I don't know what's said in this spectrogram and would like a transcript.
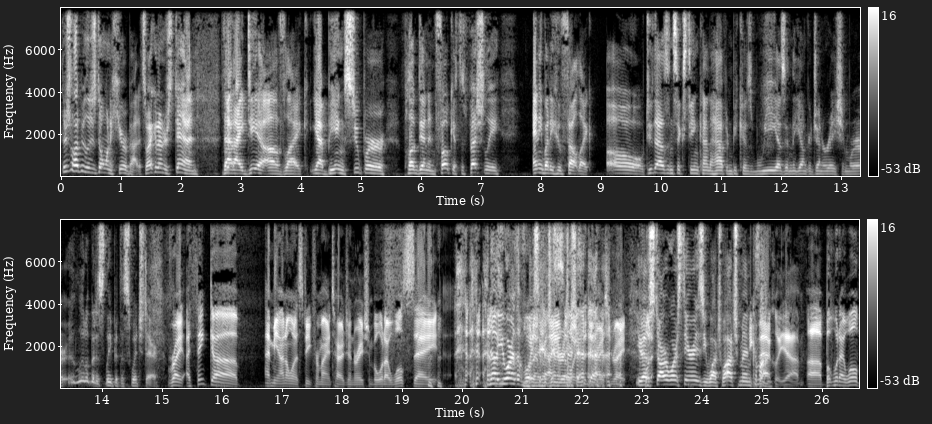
There's a lot of people who just don't want to hear about it. So I can understand that idea of like, yeah, being super plugged in and focused, especially anybody who felt like, oh, 2016 kind of happened because we, as in the younger generation, were a little bit asleep at the switch there. Right. I think. Uh, I mean, I don't want to speak for my entire generation, but what I will say, No, you are the voice of a I am voice generation. of the generation, right? You have What- Star Wars theories. You watch Watchmen. Come on. exactly, yeah. Uh, but what I will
